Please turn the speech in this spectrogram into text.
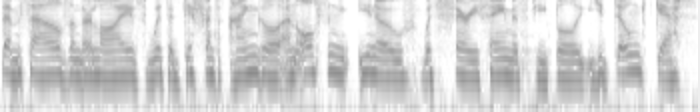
themselves and their lives with a different angle. And often, you know, with very famous people, you don't get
